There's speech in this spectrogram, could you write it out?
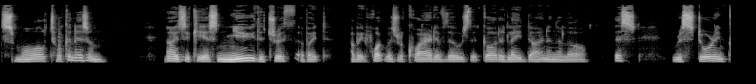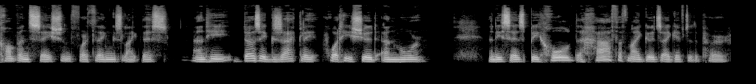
small tokenism. Now Zacchaeus knew the truth about about what was required of those that God had laid down in the law. This restoring compensation for things like this, and he does exactly what he should and more. And he says, Behold, the half of my goods I give to the poor,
